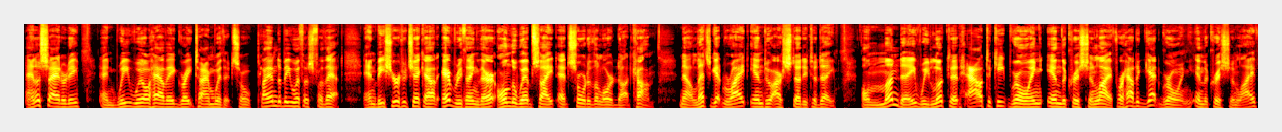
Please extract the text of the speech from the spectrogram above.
and a Saturday, and we will have a great time with it. So plan to be with us for that. And be sure to check out everything there on the website at swordofthelord.com. Now, let's get right into our study today. On Monday, we looked at how to keep growing in the Christian life, or how to get growing in the Christian life.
